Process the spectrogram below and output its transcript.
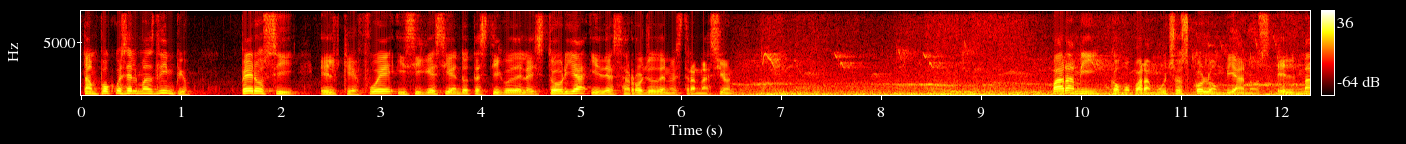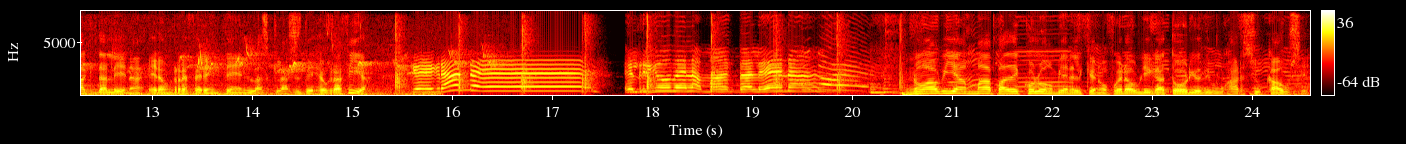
tampoco es el más limpio, pero sí el que fue y sigue siendo testigo de la historia y desarrollo de nuestra nación. Para mí, como para muchos colombianos, el Magdalena era un referente en las clases de geografía. ¡Qué grande! El río de la Magdalena. No había mapa de Colombia en el que no fuera obligatorio dibujar su cauce,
